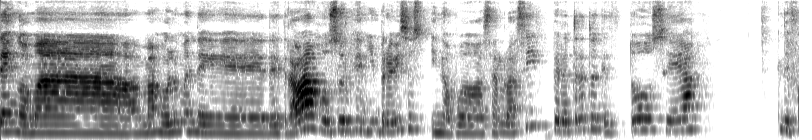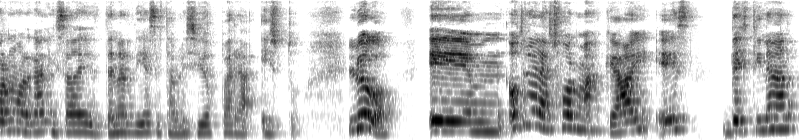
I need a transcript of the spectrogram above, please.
tengo más, más volumen de, trabajo, surgen imprevistos y no puedo hacerlo así, pero trato de que todo sea de forma organizada y de tener días establecidos para esto. Luego, em, otra de las formas que hay es destinar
